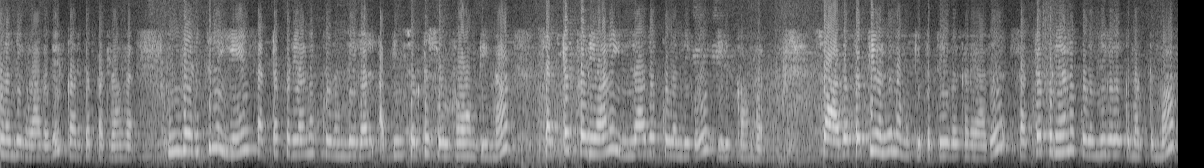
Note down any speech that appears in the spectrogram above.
குழந்தைகளாகவே கருதப்படுறாங்க. இந்த இடத்துல ஏன் சட்டப்படியான குழந்தைகள் அப்படின்னு சொல்லிட்டு சொல்றோம் அப்படின்னா சட்டப்படியான இல்லாத குழந்தைகளும் இருக்காங்க. ஸோ அதை பத்தி வந்து நமக்கு இப்ப தேவை கிடையாது. சட்டப்படியான குழந்தைகளுக்கு மட்டும் மட்டும்தான்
